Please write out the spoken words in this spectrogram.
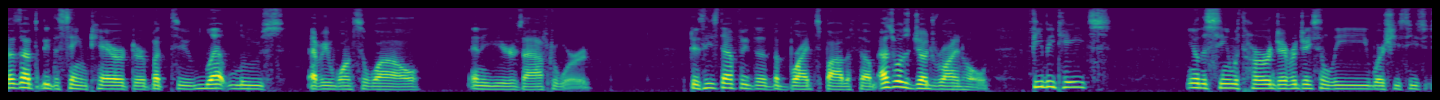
Doesn't have to be the same character, but to let loose every once in a while in the years afterward. Because he's definitely the, the bright spot of the film, as was Judge Reinhold. Phoebe Cates, you know, the scene with her and Jennifer Jason Leigh, where she's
